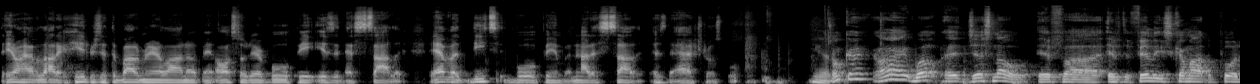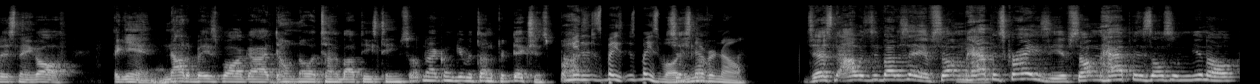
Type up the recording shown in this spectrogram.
They don't have a lot of hitters at the bottom of their lineup, and also their bullpen isn't as solid. They have a decent bullpen, but not as solid as the Astros bullpen. Okay. All right. Well, uh, just know if uh, if the Phillies come out to pull this thing off, again, not a baseball guy, don't know a ton about these teams, so I'm not going to give a ton of predictions. But I mean, it's, base, it's baseball. Just you never know. know. just I was just about to say, if something happens crazy, if something happens on some you know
